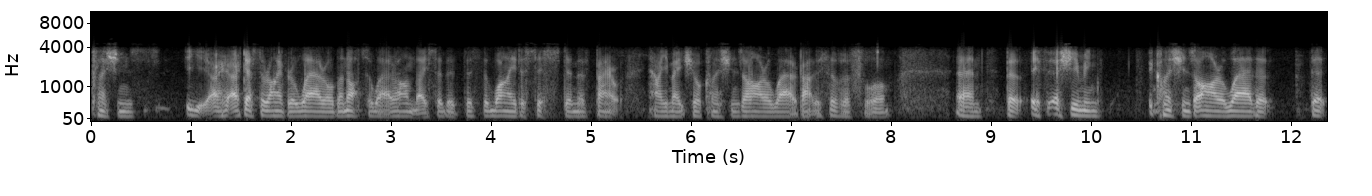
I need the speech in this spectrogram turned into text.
clinicians, I guess they're either aware or they're not aware, aren't they? So there's the wider system about how you make sure clinicians are aware about this other form. Um, but if assuming clinicians are aware that that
